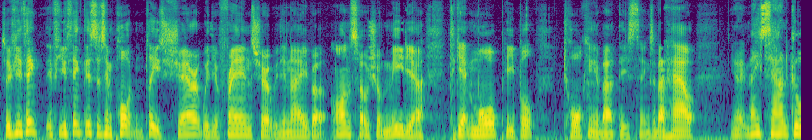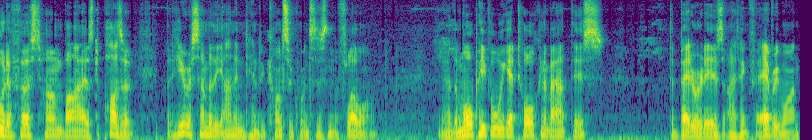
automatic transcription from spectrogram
So if you think if you think this is important, please share it with your friends, share it with your neighbor on social media to get more people talking about these things, about how you know it may sound good a first home buyer's deposit, but here are some of the unintended consequences and the flow on. You know, the more people we get talking about this, the better it is, I think, for everyone,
